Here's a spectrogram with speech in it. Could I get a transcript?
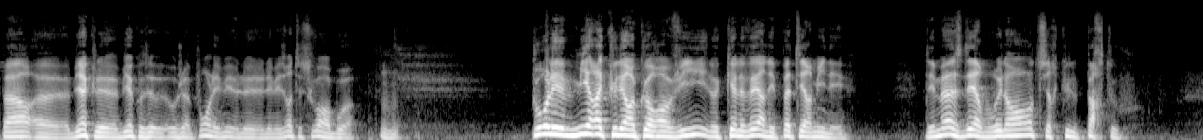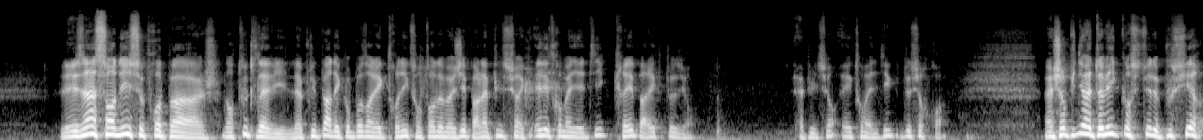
par... euh, bien qu'au au Japon, les, mu- les- les maisons étaient souvent en bois. Mhm. Pour les miraculés encore en vie, le calvaire n'est pas terminé. Des masses d'air brûlantes circulent partout. Les incendies se propagent dans toute la ville. La plupart des composants électroniques sont endommagés par l'impulsion électromagnétique créée par l'explosion. L'impulsion électromagnétique de surcroît. Un champignon atomique constitué de poussière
